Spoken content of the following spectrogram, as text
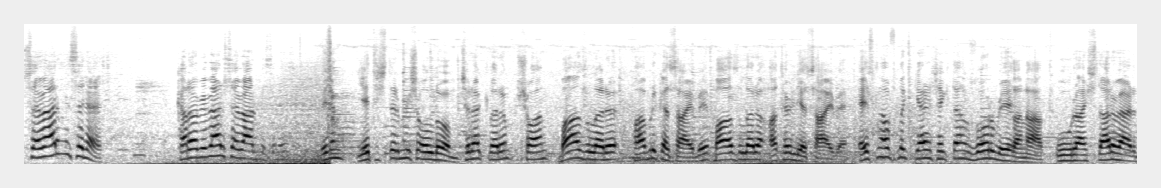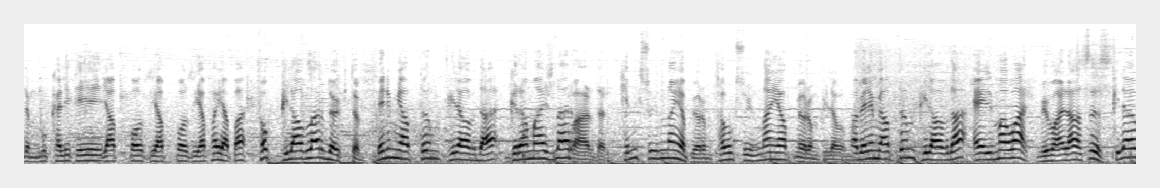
sever misiniz? Karabiber sever misiniz? Benim yetiştirmiş olduğum çıraklarım şu an bazıları fabrika sahibi, bazıları atölye sahibi. Esnaflık gerçekten zor bir zanaat. Uğraşlar verdim bu kaliteyi yap boz yap boz yapa yapa çok pilavlar döktüm. Benim yaptığım pilavda gramajlar vardır. Kemik suyundan yapıyorum, tavuk suyundan yapmıyorum pilavımı. Benim yaptığım pilavda elma var, mübalağasız. Pilav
